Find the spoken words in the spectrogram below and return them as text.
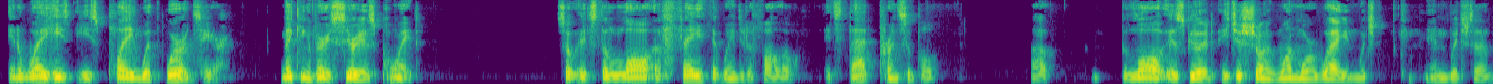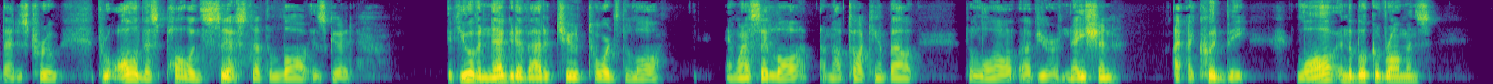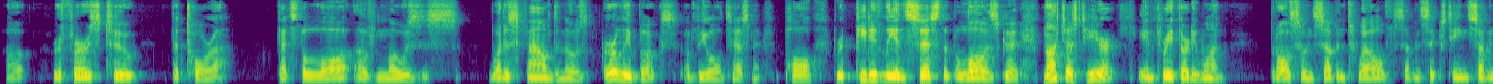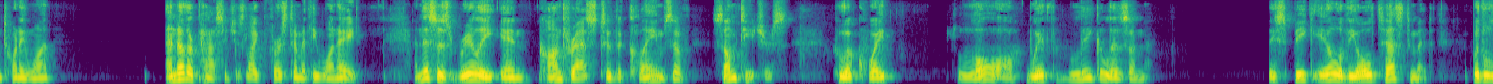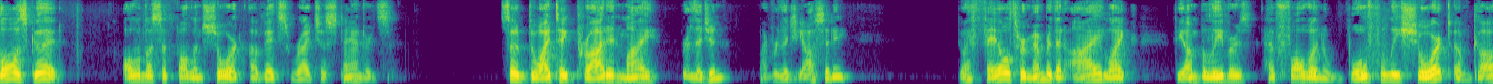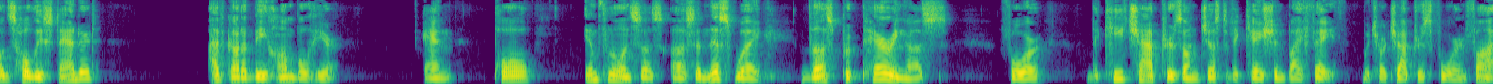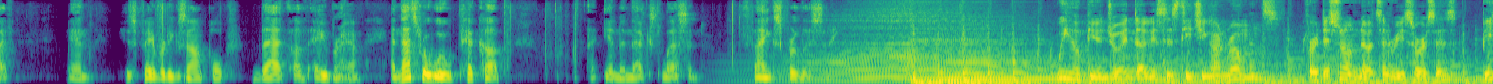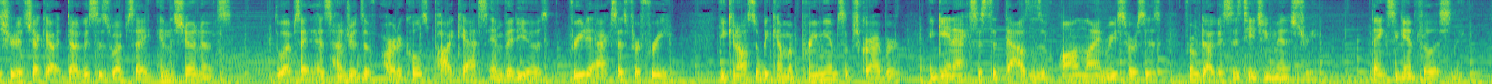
in a way, he's, he's playing with words here, making a very serious point. So it's the law of faith that we need to follow. It's that principle. Uh, the law is good. He's just showing one more way in which in which uh, that is true. Through all of this, Paul insists that the law is good. If you have a negative attitude towards the law, and when I say law, I'm not talking about the law of your nation. I, I could be. Law in the book of Romans uh, refers to the Torah. That's the law of Moses, what is found in those early books of the Old Testament. Paul repeatedly insists that the law is good, not just here in 331, but also in 712, 716, 721, and other passages like 1 Timothy 1 8. And this is really in contrast to the claims of some teachers who equate law with legalism. They speak ill of the Old Testament, but the law is good. All of us have fallen short of its righteous standards. So, do I take pride in my religion, my religiosity? Do I fail to remember that I, like the unbelievers, have fallen woefully short of God's holy standard? I've got to be humble here. And Paul influences us in this way, thus preparing us for the key chapters on justification by faith, which are chapters 4 and 5, and his favorite example, that of Abraham. And that's where we'll pick up in the next lesson. Thanks for listening. We hope you enjoyed Douglas's teaching on Romans. For additional notes and resources, be sure to check out Douglas's website in the show notes. The website has hundreds of articles, podcasts, and videos you to access for free. You can also become a premium subscriber and gain access to thousands of online resources from Douglas's teaching ministry. Thanks again for listening.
